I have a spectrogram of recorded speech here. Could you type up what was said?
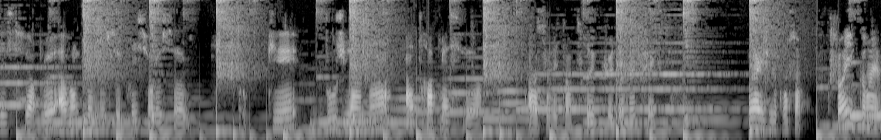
Les sphères bleues avant qu'elles ne se brisent sur le sol. Ok. Bouge la main. Attrape la sphère. Ah, ça va être un truc de réflexe. Ouais, je me concentre. Chouette quand même.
